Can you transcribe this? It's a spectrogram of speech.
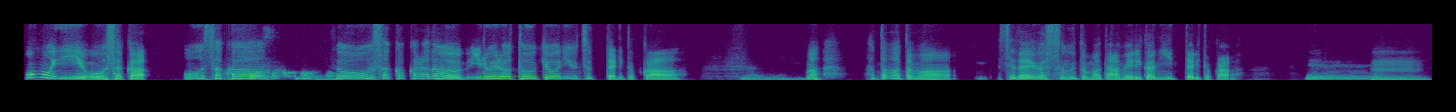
主に大阪。大阪。そう大阪からでもうん。いろいろ東京に移ったりとか、うん。まあはたまたまあ世代が進むとまたアメリカに行ったりとか、へー。うん、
